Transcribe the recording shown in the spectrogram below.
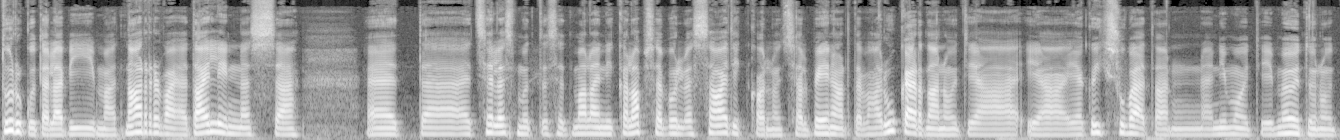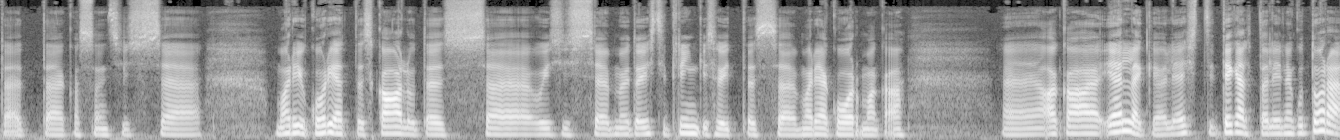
turgudele viima, et Narva ja Tallinnasse et, et selles mõttes, et ma olen ikka lapsepõlvest saadik olnud seal peenarde vahel ukerdanud ja, ja, ja kõik suved on niimoodi möödunud, et kas on siis äh, marju korjates, kaaludes äh, või siis mööda Eestit ringi sõites äh, marjakoormaga. Äh, aga jällegi oli hästi, tegelikult oli nagu tore,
